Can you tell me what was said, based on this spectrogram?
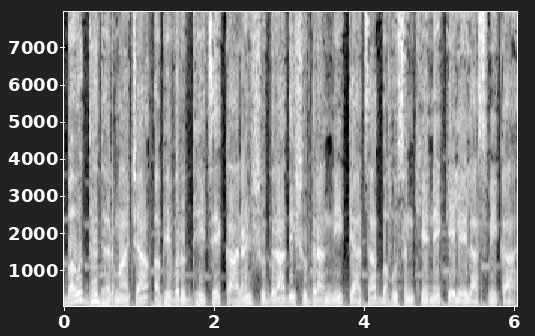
बौद्ध धर्माच्या अभिवृद्धीचे कारण शूद्रादिशूद्रांनी त्याचा बहुसंख्येने केलेला स्वीकार.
